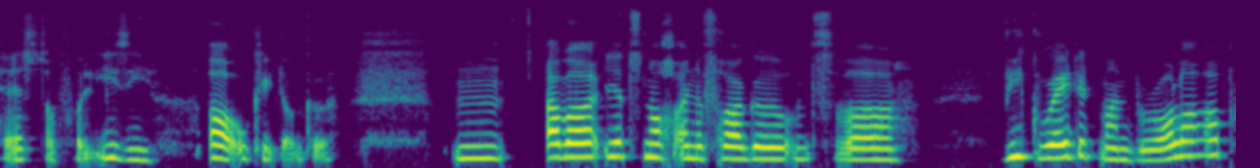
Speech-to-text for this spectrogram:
Hä, ist doch voll easy. Ah, okay, danke. Mhm, aber jetzt noch eine Frage und zwar, wie gradet man Brawler ab?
